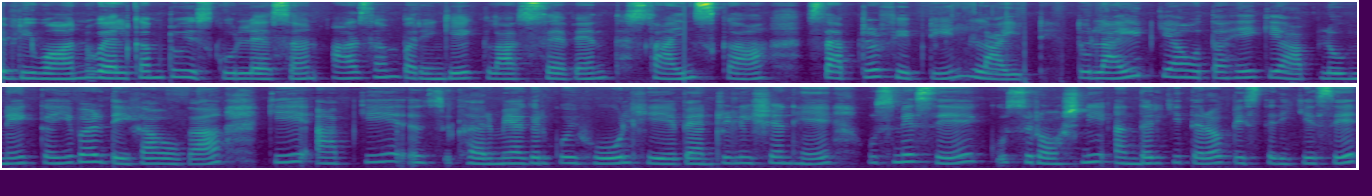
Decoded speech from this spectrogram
Everyone welcome to school lesson आज हम पढ़ेंगे क्लास सेवेंथ साइंस का चैप्टर फिफ्टीन लाइट तो लाइट क्या होता है कि आप लोग ने कई बार देखा होगा कि आपके घर में अगर कोई होल है वेंटिलेशन है, उसमें से कुछ रोशनी अंदर की तरफ़ इस तरीके से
